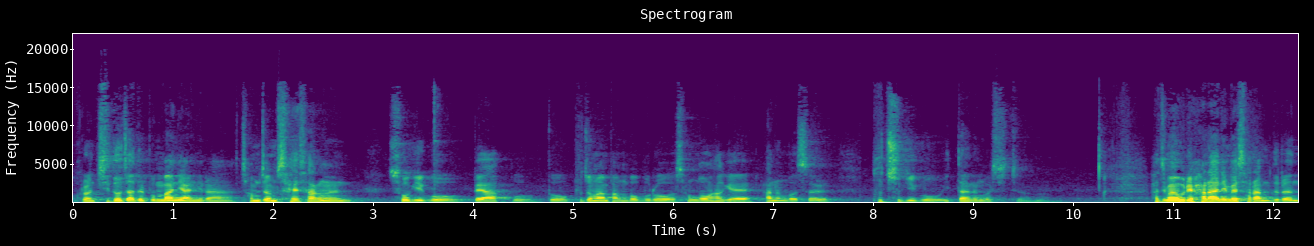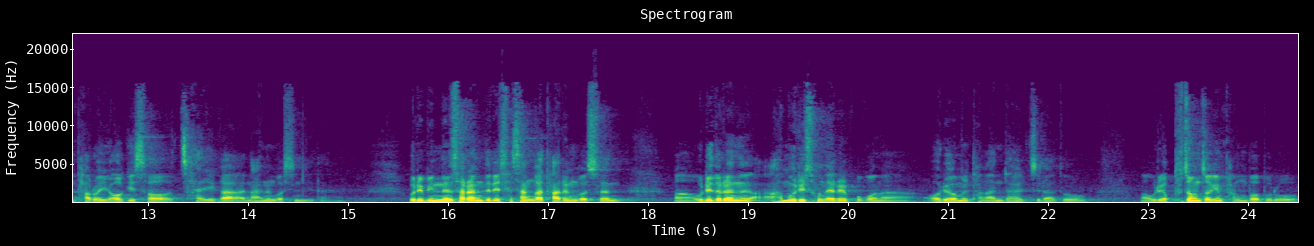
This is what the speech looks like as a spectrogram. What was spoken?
그런 지도자들뿐만이 아니라 점점 세상은 속이고 빼앗고 또 부정한 방법으로 성공하게 하는 것을 부추기고 있다는 것이죠. 하지만 우리 하나님의 사람들은 바로 여기서 차이가 나는 것입니다. 우리 믿는 사람들이 세상과 다른 것은 어, 우리들은 아무리 손해를 보거나 어려움을 당한다 할지라도 어, 우리가 부정적인 방법으로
